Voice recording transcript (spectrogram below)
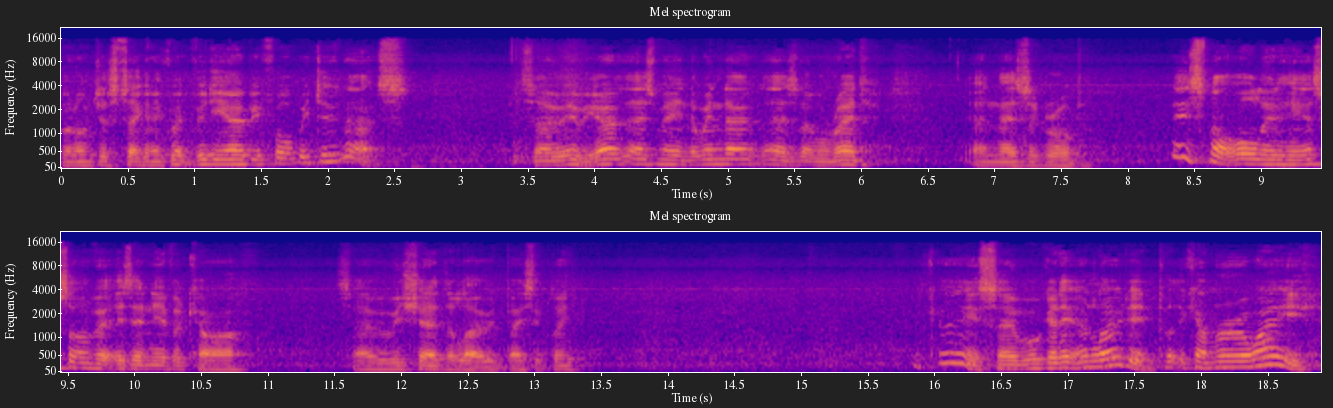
But I'm just taking a quick video before we do that. So here we go, there's me in the window, there's little red, and there's the grub. It's not all in here, some of it is in the other car. So we shared the load basically. Okay, so we'll get it unloaded, put the camera away.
